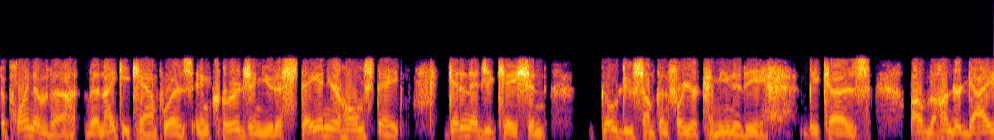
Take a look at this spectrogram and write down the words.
the point of the the Nike camp was encouraging you to stay in your home state, get an education, go do something for your community because of the hundred guys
